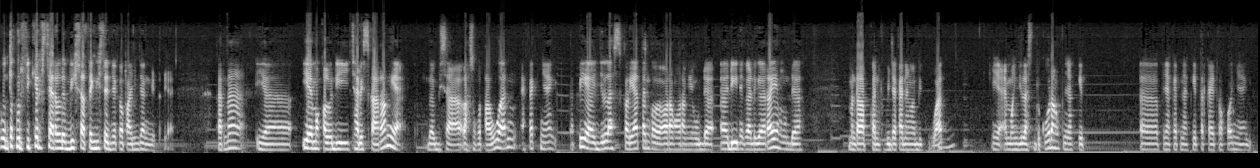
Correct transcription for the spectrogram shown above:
untuk berpikir secara lebih strategis dan jangka panjang gitu ya karena ya ya emang kalau dicari sekarang ya nggak bisa langsung ketahuan efeknya gitu. tapi ya jelas kelihatan kalau orang-orang yang udah uh, di negara-negara yang udah menerapkan kebijakan yang lebih kuat hmm. ya emang jelas berkurang penyakit uh, penyakit-penyakit terkait rokoknya gitu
